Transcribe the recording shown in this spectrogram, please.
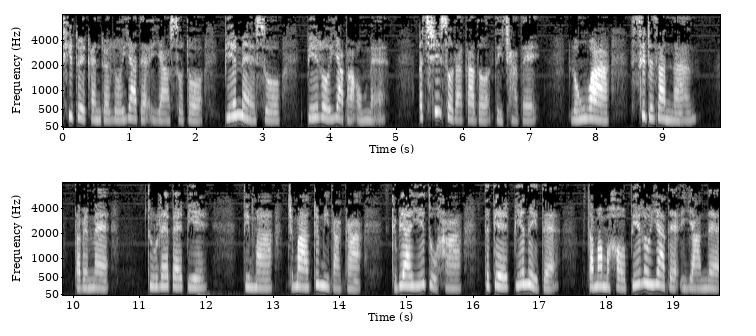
ထိတွေ့ကိုင်တွယ်လို့ရတဲ့အရာဆိုတော့ပြေးမယ်ဆိုပြေးလို့ရပါဦးမယ်။အချစ်ဆိုတာကတော့သေချာတယ်။လုံးဝစိတ္တဇနံ။ဒါပေမဲ့သူလည်းပဲပြေး။ဒီမှာကျမတွေ့မိတာကကဗျာရေးသူဟာတကယ်ပြေးနေတဲ့ ဒါမှမဟုတ်ပြေးလို့ရတဲ့အရာနဲ့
